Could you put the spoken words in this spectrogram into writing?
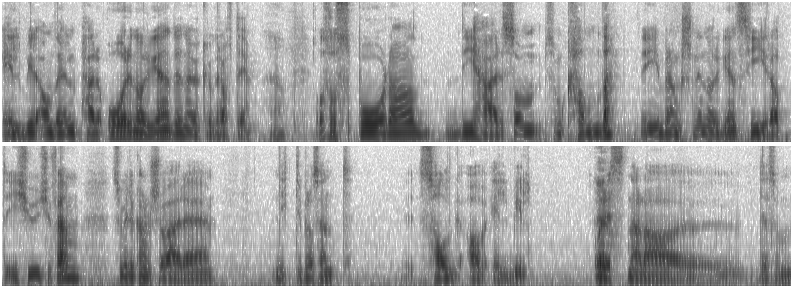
elbilandelen per år i Norge den øker jo kraftig. Ja. Og så spår da de her som, som kan det i bransjen i Norge, sier at i 2025 så vil det kanskje være 90% salg av elbil. Og Ja. resten er da øh, det som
